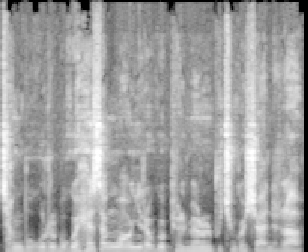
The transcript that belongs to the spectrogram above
장보고를 보고 해상왕이라고 별명을 붙인 것이 아니라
